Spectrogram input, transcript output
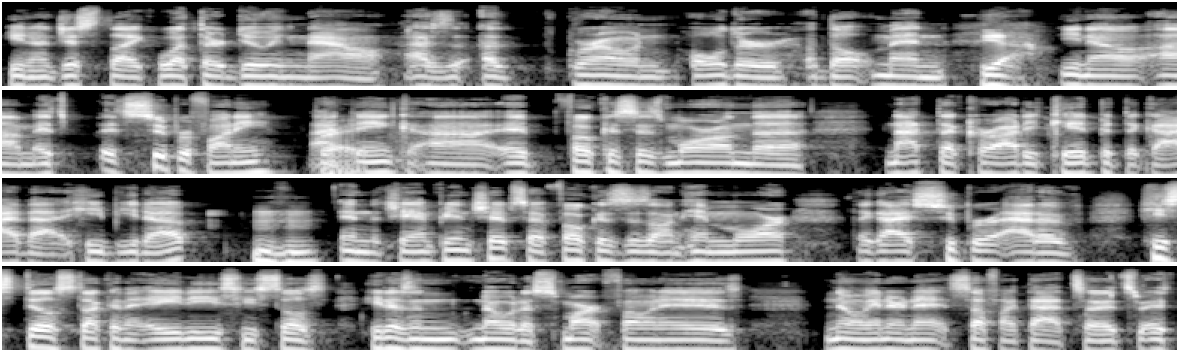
you know, just like what they're doing now as a grown, older adult men. Yeah. You know, um, it's it's super funny. I think uh, it focuses more on the not the Karate Kid, but the guy that he beat up Mm-hmm. in the championship. So it focuses on him more. The guy's super out of. He's still stuck in the '80s. He still he doesn't know what a smartphone is, no internet, stuff like that. So it's it's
